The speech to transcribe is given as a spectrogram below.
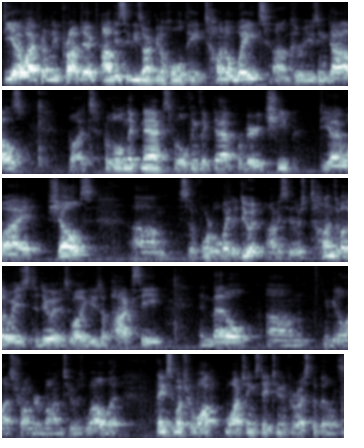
DIY friendly project. Obviously these aren't going to hold a ton of weight because um, we're using dowels, but for little knickknacks, for little things like that, for very cheap DIY shelves, Um, this is an affordable way to do it. Obviously, there's tons of other ways to do it as well. You can use epoxy and metal. Um, you get a lot stronger bond too as well. But thanks so much for watching. Stay tuned for the rest of the builds.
